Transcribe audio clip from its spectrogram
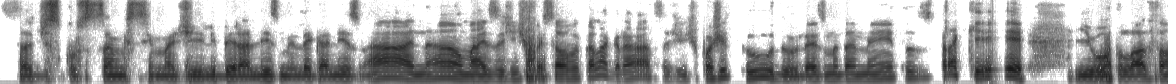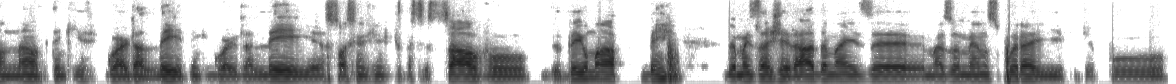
essa discussão em cima de liberalismo e legalismo. Ah, não, mas a gente foi salvo pela graça, a gente pode tudo, dez mandamentos, para quê? E o outro lado fala, não, tem que guardar a lei, tem que guardar a lei, é só assim a gente vai ser salvo. Eu dei uma bem, dei uma exagerada, mas é mais ou menos por aí. Tipo,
